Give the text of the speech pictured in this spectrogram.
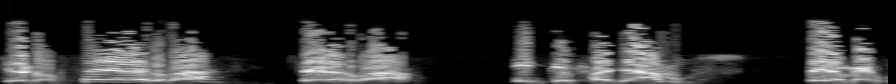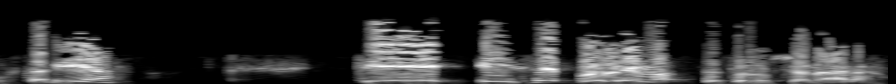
Yo no sé, de verdad, de verdad, en qué fallamos, pero me gustaría que ese problema se solucionara.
